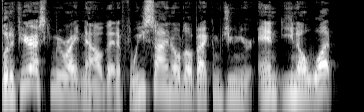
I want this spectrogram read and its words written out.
But if you're asking me right now that if we sign Odell Beckham Jr. and you know what,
